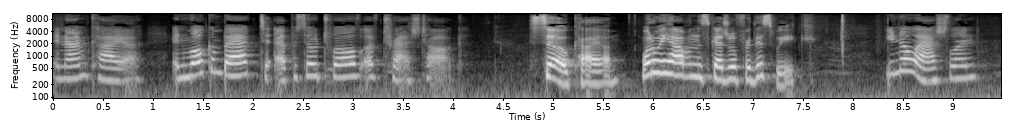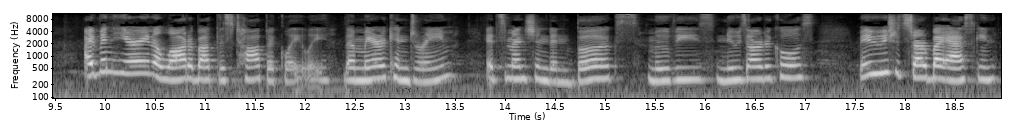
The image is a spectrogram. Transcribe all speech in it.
And I'm Kaya, and welcome back to episode 12 of Trash Talk. So, Kaya, what do we have on the schedule for this week? You know, Ashlyn, I've been hearing a lot about this topic lately the American dream. It's mentioned in books, movies, news articles. Maybe we should start by asking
